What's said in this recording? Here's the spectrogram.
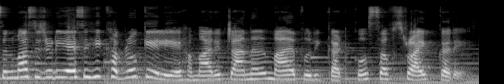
सिनेमा से जुड़ी ऐसी ही खबरों के लिए हमारे चैनल मायापुरी कट को सब्सक्राइब करें।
